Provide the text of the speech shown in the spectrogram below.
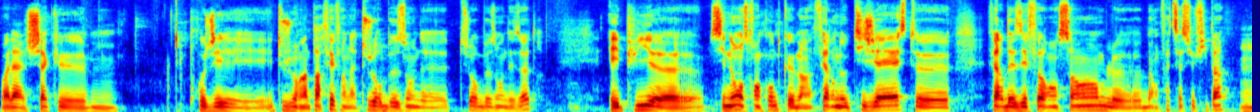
voilà chaque projet est, toujours imparfait. Enfin, on a toujours besoin, de, toujours besoin des autres. Et puis, euh, sinon, on se rend compte que ben, faire nos petits gestes, euh, faire des efforts ensemble, euh, ben, en fait, ça suffit pas. Mm.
